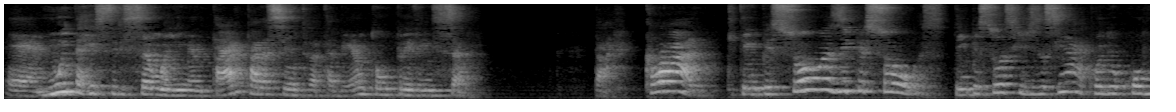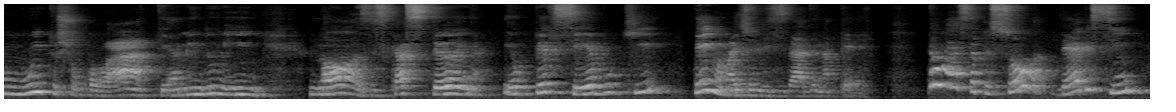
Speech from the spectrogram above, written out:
é, muita restrição alimentar para seu tratamento ou prevenção. Tá? Claro que tem pessoas e pessoas. Tem pessoas que dizem assim: ah, quando eu como muito chocolate, amendoim, nozes, castanha, eu percebo que tenho mais oleosidade na pele. Então, essa pessoa deve sim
